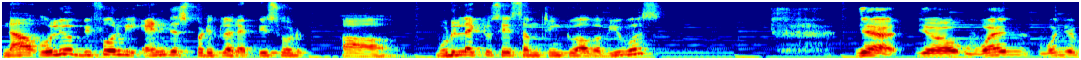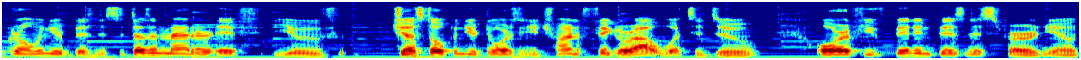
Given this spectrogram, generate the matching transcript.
Now, Julio, before we end this particular episode, uh, would you like to say something to our viewers? Yeah, you know, when when you're growing your business, it doesn't matter if you've just opened your doors and you're trying to figure out what to do, or if you've been in business for, you know,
